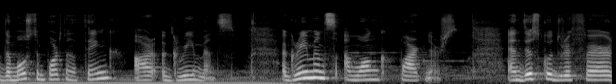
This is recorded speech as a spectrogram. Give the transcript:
the most important thing are agreements. Agreements among partners. And this could refer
